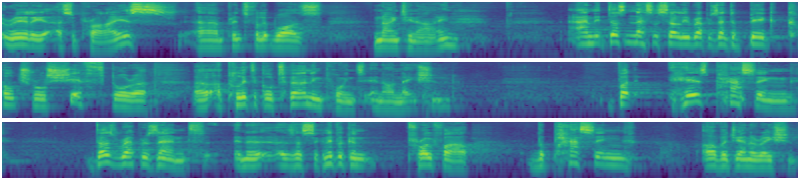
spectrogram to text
really a surprise. Um, Prince Philip was 99. And it doesn't necessarily represent a big cultural shift or a, a, a political turning point in our nation. But his passing does represent, a, as a significant profile, the passing of a generation.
